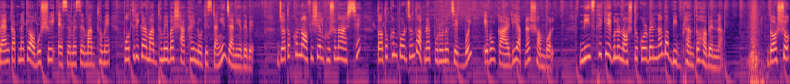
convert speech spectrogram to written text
ব্যাংক আপনাকে অবশ্যই এসএমএস এর মাধ্যমে, পত্রিকার মাধ্যমে বা শাখায় নোটিশ টাঙিয়ে জানিয়ে দেবে। যতক্ষণ না অফিসিয়াল ঘোষণা আসছে, ততক্ষণ পর্যন্ত আপনার পুরনো চেকবই এবং কার্ডই আপনার সম্বল। নিজ থেকে এগুলো নষ্ট করবেন না বা বিভ্রান্ত হবেন না। দর্শক,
